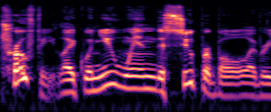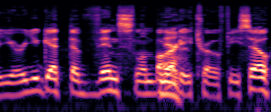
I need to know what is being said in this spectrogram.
trophy. Like when you win the Super Bowl every year, you get the Vince Lombardi Yeah. trophy. So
